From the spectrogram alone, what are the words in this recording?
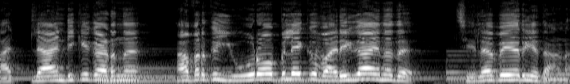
അറ്റ്ലാന്റിക് കടന്ന് അവർക്ക് യൂറോപ്പിലേക്ക് വരിക എന്നത് ചിലവേറിയതാണ്.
